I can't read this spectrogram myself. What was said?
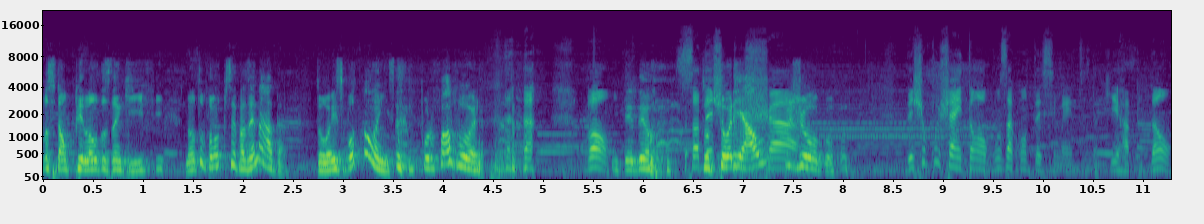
você dar um pilão do Zangief, não tô falando pra você fazer nada. Dois botões, por favor, Bom, entendeu? Só deixa eu Tutorial puxar. do jogo. deixa eu puxar então alguns acontecimentos aqui rapidão.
